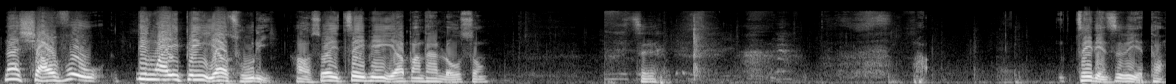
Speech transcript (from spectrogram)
那小腹另外一边也要处理，好，所以这边也要帮他揉松。这个好，这一点是不是也痛？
